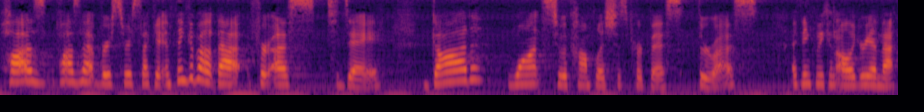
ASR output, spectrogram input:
Pause, pause that verse for a second and think about that for us today. God wants to accomplish his purpose through us. I think we can all agree on that.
